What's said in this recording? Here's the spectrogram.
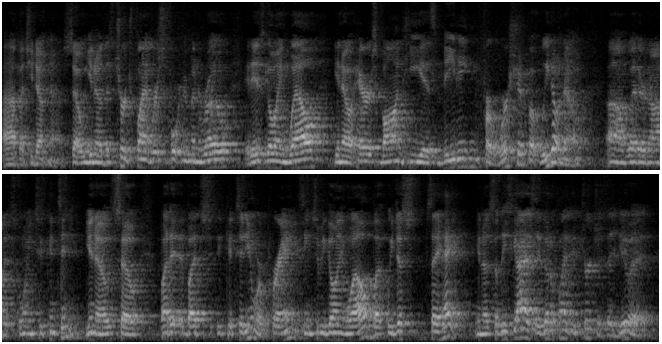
uh, but you don't know. So, you know, this church plant we're supporting in Monroe, it is going well. You know, Harris Bond, he is meeting for worship, but we don't know uh, whether or not it's going to continue, you know. So, but it, but continue. We're praying. It seems to be going well, but we just say, hey, you know. So these guys, they go to plant these churches. They do it,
